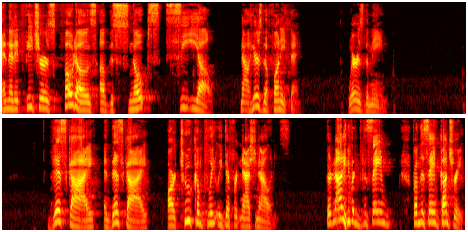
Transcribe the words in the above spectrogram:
And that it features photos of the Snopes CEO. Now, here's the funny thing. Where is the meme? This guy and this guy are two completely different nationalities. They're not even the same from the same country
